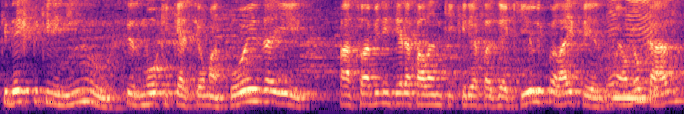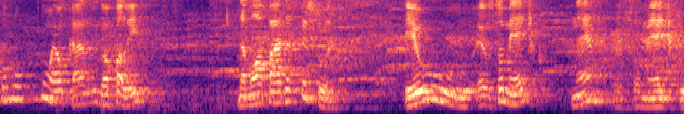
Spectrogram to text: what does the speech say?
que desde pequenininho cismou que quer ser uma coisa e passou a vida inteira falando que queria fazer aquilo e foi lá e fez. Não uhum. é o meu uhum. caso, como não é o caso, igual eu falei, da maior parte das pessoas. Eu, eu sou médico, né? Eu sou médico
